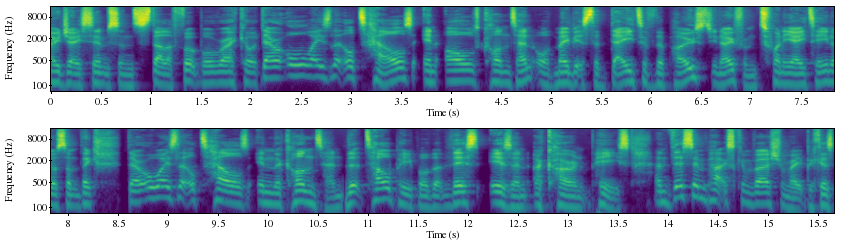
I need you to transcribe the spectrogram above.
OJ Simpson's stellar football record, there are always little tells in old content, or maybe it's the date of the post, you know, from 2018 or something. There are always little tells in the content that tell people that this isn't a current piece. And this impacts conversion rate because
